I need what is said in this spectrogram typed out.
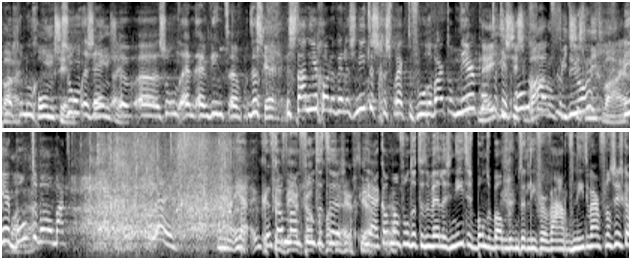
niet we waar. genoeg Onzin. zon en, zee, Onzin. eh, eh, zon en, en wind. eh, dus we staan hier gewoon een wel eens niet eens gesprek te voeren. Waar het op neerkomt, Nee, het is is waar of ongelooflijk iets is duur. niet waar, De heer. Bontebal maakt... Nee. Ja, ja. vond het, zegt, ja. ja. Vond het een wel eens niet. Dus noemt het liever waar of niet waar. Francisco,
